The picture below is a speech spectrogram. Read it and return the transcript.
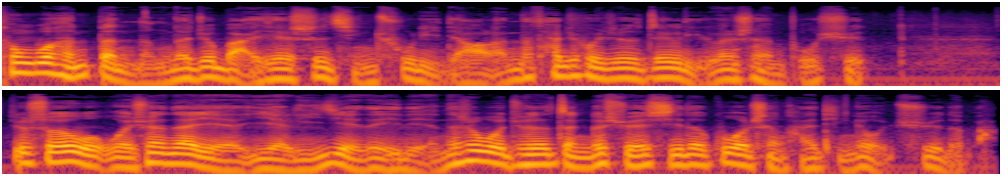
通过很本能的就把一些事情处理掉了，那他就会觉得这个理论是很 bullshit。就所以我我现在也也理解这一点，但是我觉得整个学习的过程还挺有趣的吧，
